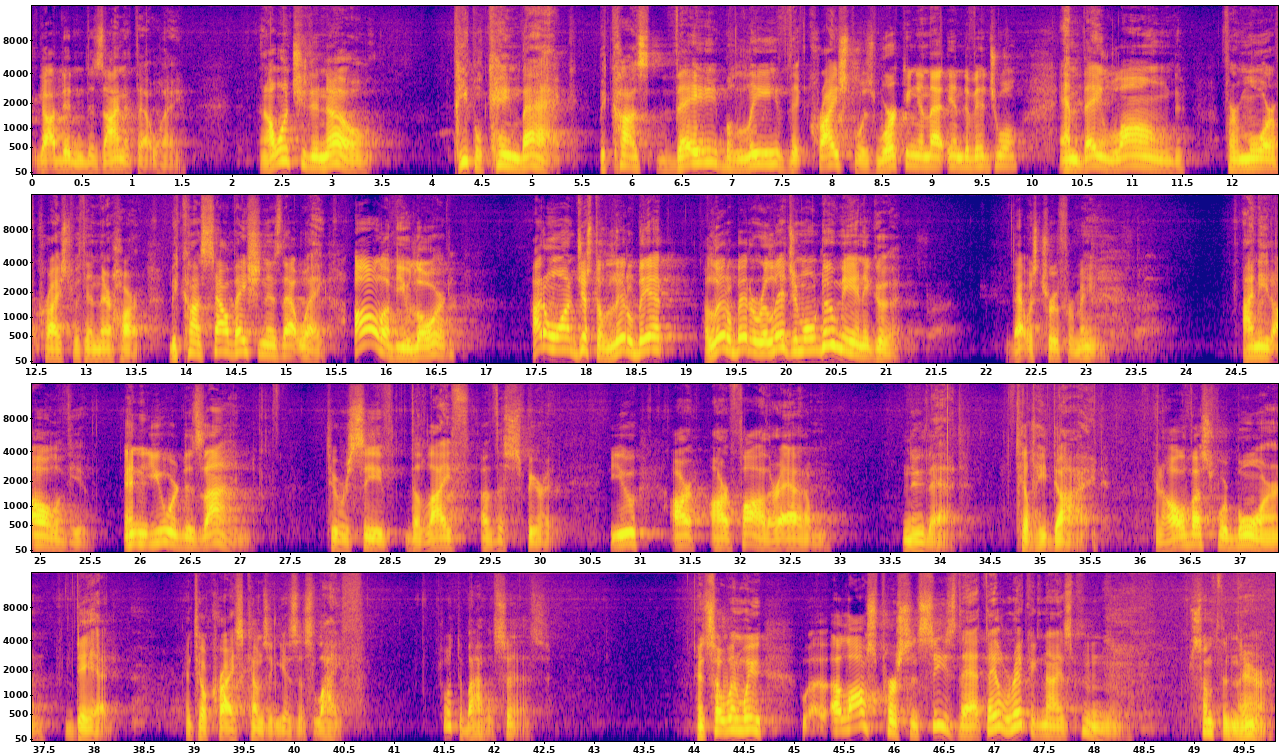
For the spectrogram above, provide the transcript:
God didn't design it that way. And I want you to know people came back because they believed that Christ was working in that individual and they longed for more of Christ within their heart. Because salvation is that way. All of you, Lord. I don't want just a little bit. A little bit of religion won't do me any good. That was true for me. I need all of you. And you were designed to receive the life of the Spirit. You, our, our father, Adam, knew that till he died. And all of us were born dead until Christ comes and gives us life. That's what the Bible says. And so when we, a lost person sees that, they'll recognize, hmm, something there.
